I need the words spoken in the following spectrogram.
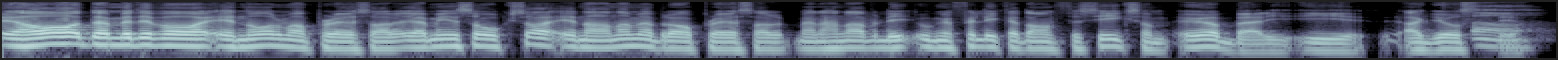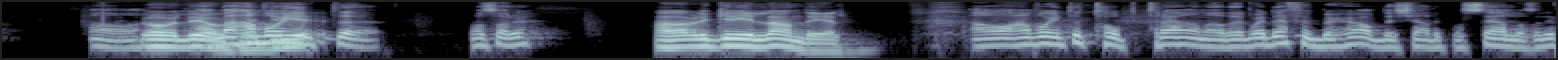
Ja, det, men det var enorma plösar. Jag minns också en annan med bra plösar, men han hade ungefär likadan fysik som Öberg i augusti. Ja. Ja. Ja, men han var ju inte... Vad sa du? Han hade väl grillat en del. Ja, han var inte topptränad. Det var därför vi behövde Chad Costello. Så det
